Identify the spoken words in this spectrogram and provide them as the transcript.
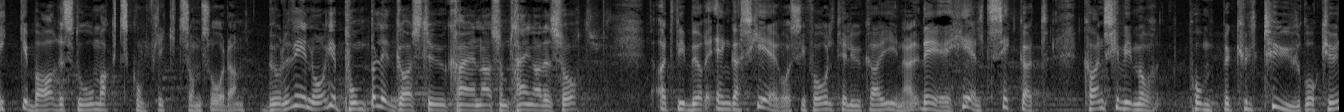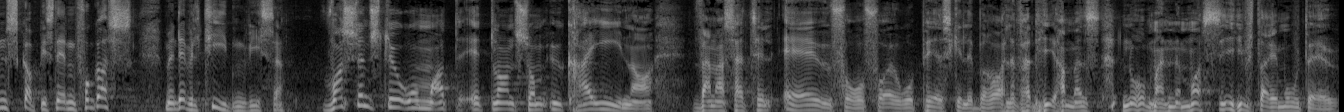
Ikke bare stormaktskonflikt som sådan. Burde vi i Norge pumpe litt gass til Ukraina, som trenger det sårt? At vi bør engasjere oss i forhold til Ukraina, det er helt sikkert. Kanskje vi må pumpe kultur og kunnskap istedenfor gass, men det vil tiden vise. Hva syns du om at et land som Ukraina venner seg til EU for å få europeiske liberale verdier, mens nordmennene massivt er imot EU?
